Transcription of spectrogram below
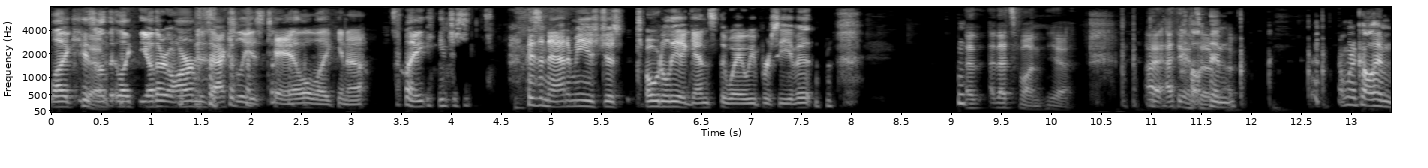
like his Yeah. other, like the other arm is actually his tail like you know it's like he just his anatomy is just totally against the way we perceive it uh, that's fun. Yeah, I, I think that's a, him, a... I'm gonna call him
